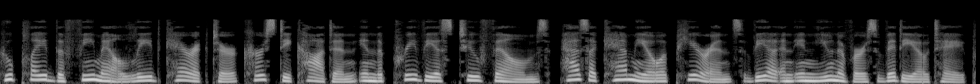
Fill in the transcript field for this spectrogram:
who played the female lead character Kirsty Cotton in the previous two films, has a cameo appearance via an in-universe videotape.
